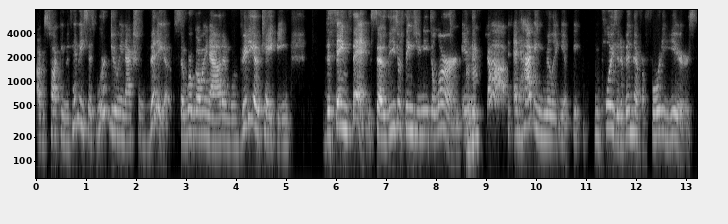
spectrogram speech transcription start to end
i was talking with him. He says we're doing actual videos. So we're going out and we're videotaping the same thing. So these are things you need to learn in mm-hmm. this job. And having really you know, employees that have been there for 40 years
